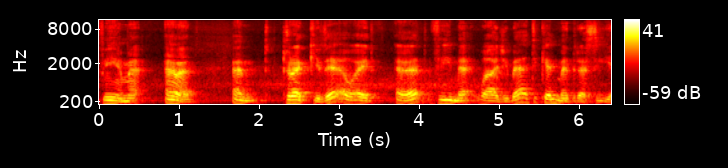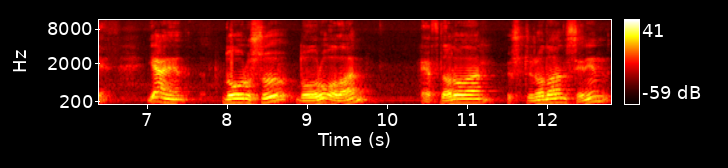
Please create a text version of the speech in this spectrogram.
Fîme evet en türekkize evet fîme vacibatikel medresiye. Yani doğrusu doğru olan, efdal olan, üstün olan senin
